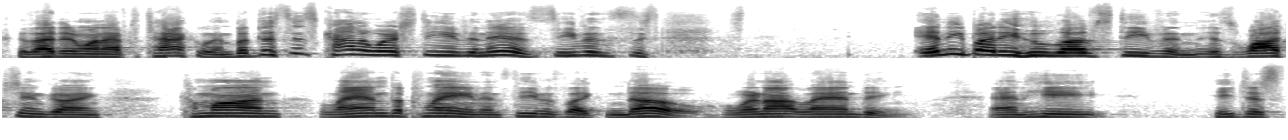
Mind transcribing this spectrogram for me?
because I didn't want to have to tackle him. But this is kind of where Stephen is. Stephen's, anybody who loves Stephen is watching him going, come on, land the plane. And Stephen's like, no, we're not landing. And he, he just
